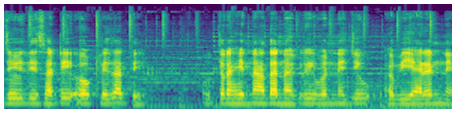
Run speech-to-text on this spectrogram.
जैविधीसाठी ओळखले जाते? उत्तर आहे नादानगरी वन्यजीव अभयारण्य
